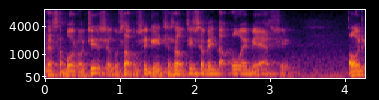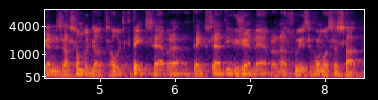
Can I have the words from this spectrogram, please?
nessa boa notícia, Gustavo, é o seguinte: essa notícia vem da OMS, a Organização Mundial de Saúde, que tem sede em Genebra, na Suíça, como você sabe.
